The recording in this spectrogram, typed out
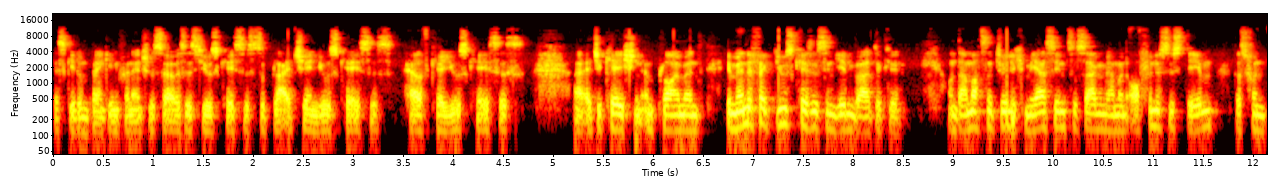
Es geht um Banking, Financial Services Use Cases, Supply Chain Use Cases, Healthcare Use Cases, uh, Education, Employment. Im Endeffekt Use Cases in jedem Vertical. Und da macht es natürlich mehr Sinn zu sagen, wir haben ein offenes System, das von,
